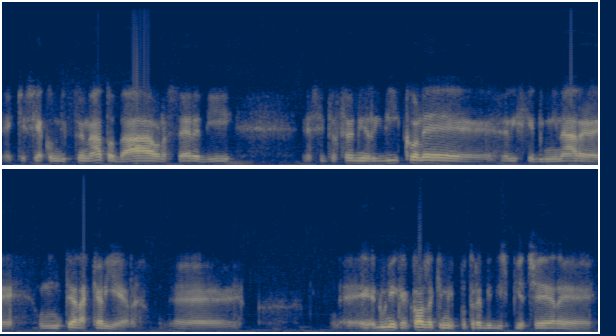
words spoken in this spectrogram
e che sia condizionato da una serie di situazioni ridicole eh, rischia di minare un'intera carriera. Eh, è l'unica cosa che mi potrebbe dispiacere,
